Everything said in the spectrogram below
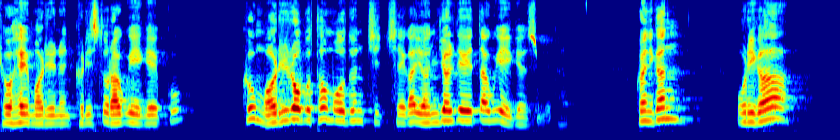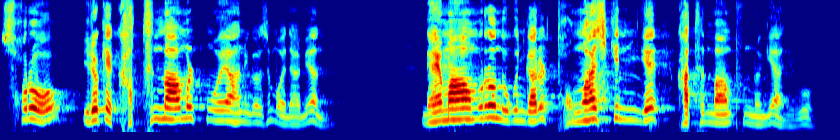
교회의 머리는 그리스도라고 얘기했고 그 머리로부터 모든 지체가 연결되어 있다고 얘기했습니다. 그러니까 우리가 서로 이렇게 같은 마음을 품어야 하는 것은 뭐냐면 내 마음으로 누군가를 동화시키는 게 같은 마음 품는 게 아니고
